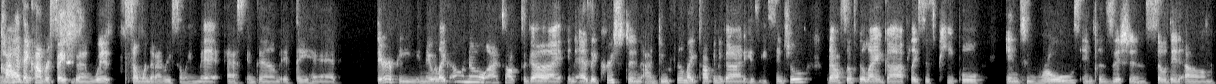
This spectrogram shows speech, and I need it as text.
I had that conversation with someone that I recently met, asking them if they had therapy, and they were like, "Oh no, I talk to God." And as a Christian, I do feel like talking to God is essential, but I also feel like God places people into roles and positions so that um,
